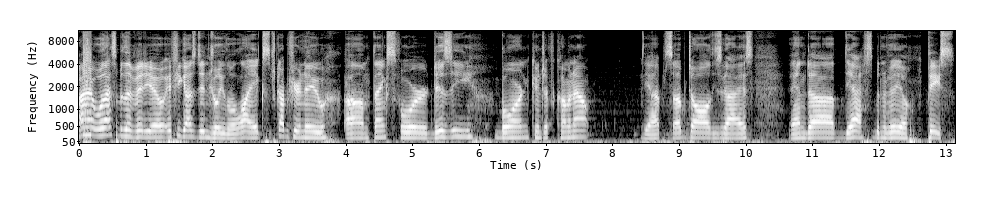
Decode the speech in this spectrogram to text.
Alright, well that's been the video. If you guys did enjoy, leave a like, subscribe if you're new. Um, thanks for Dizzy, Born, Kunja for coming out. Yep, sub to all these guys. And uh, yeah, it's been a video. Peace.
